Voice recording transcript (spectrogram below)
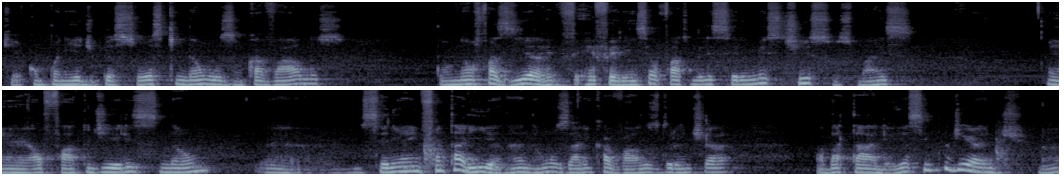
que é companhia de pessoas que não usam cavalos, então não fazia referência ao fato deles serem mestiços, mas é, ao fato de eles não é, serem a infantaria, né, não usarem cavalos durante a, a batalha, e assim por diante. Né.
